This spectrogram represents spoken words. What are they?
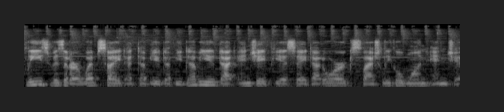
please visit our website at www.njpsa.org slash legal1nj.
